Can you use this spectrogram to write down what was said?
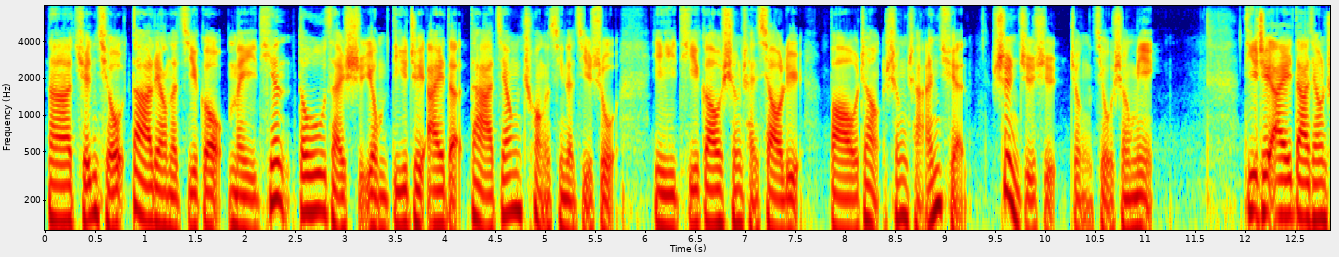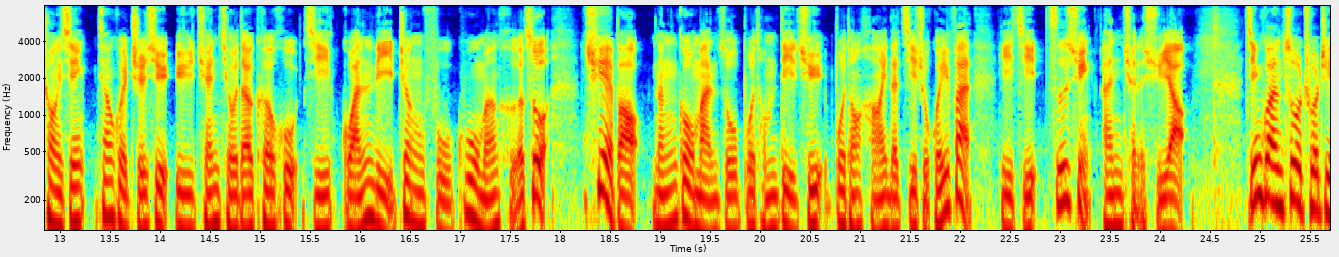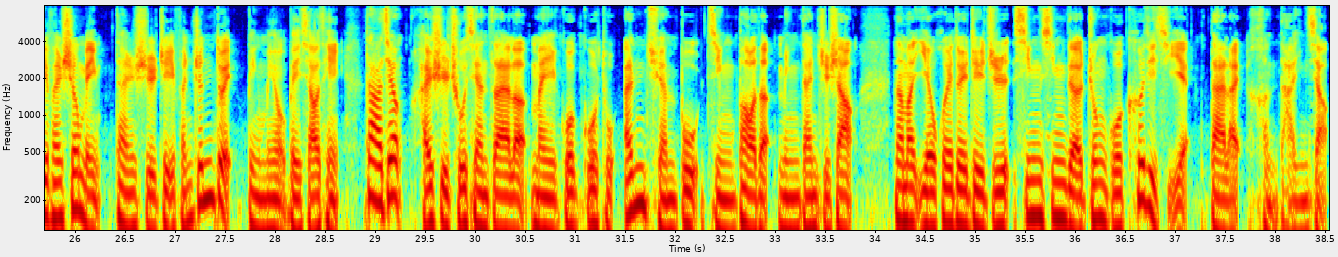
那全球大量的机构每天都在使用 DJI 的大疆创新的技术，以提高生产效率、保障生产安全，甚至是拯救生命。DJI 大疆创新将会持续与全球的客户及管理政府部门合作，确保能够满足不同地区、不同行业的技术规范以及资讯安全的需要。尽管做出了这番声明，但是这番针对并没有被消停，大疆还是出现在了美国国土安全部警报的名单之上。那么也会对这支新兴的中国科技企业带来很大影响。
